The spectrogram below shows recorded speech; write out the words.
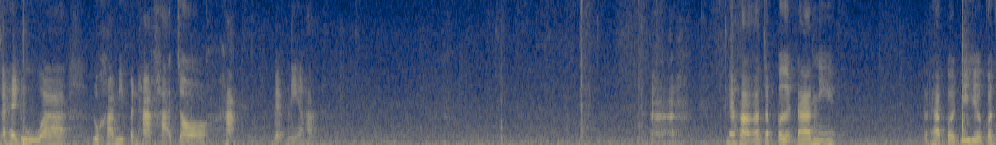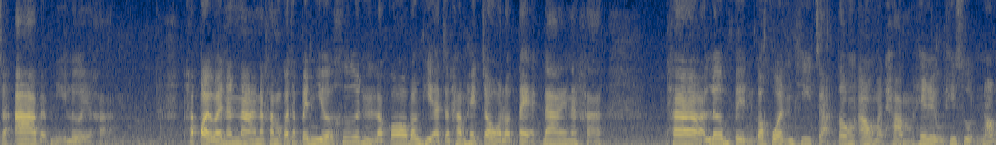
จะให้ดูว่าลูกค้ามีปัญหาขาจอหักแบบนี้ค่ะเนี่ยค่ะก็จะเปิดด้านนี้ แต่ถ้าเปิดเยอะๆก็จะอ้าแบบนี้เลยค่ะ ถ้าปล่อยไว้นานๆนะคะ มันก็จะเป็นเยอะขึ้น แล้วก็บางทีอาจจะทำให้จอเราแตกได้นะคะ ถ้าเริ่มเป็นก็ควรที่จะต้องเอามาทำให้เร็วที่สุดเนาะ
